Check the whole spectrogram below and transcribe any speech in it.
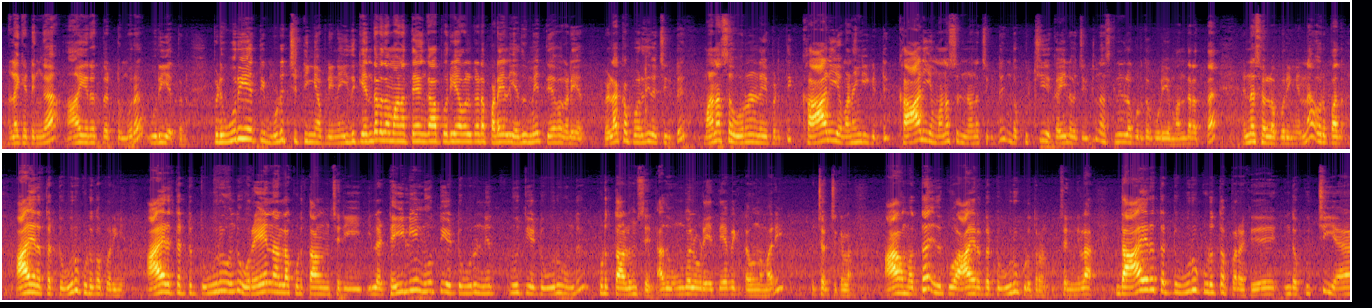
நல்லா கேட்டுங்க ஆயிரத்தெட்டு முறை உரியத்தணும் இப்படி உரியேற்றி முடிச்சிட்டிங்க அப்படின்னா இதுக்கு எந்த விதமான தேங்காய் பொரி அவள்கடை படையல் எதுவுமே தேவை கிடையாது. விளக்க பொருதி வச்சுக்கிட்டு மனசை ஒருநிலைப்படுத்தி காளியை வணங்கிக்கிட்டு காளியை மனசில் நினச்சிக்கிட்டு இந்த குச்சியை கையில் வச்சுக்கிட்டு நான் ஸ்க்ரீனில் கொடுக்கக்கூடிய மந்திரத்தை என்ன சொல்ல போகிறீங்கன்னா ஒரு பத ஆயிரத்தெட்டு உரு கொடுக்க போகிறீங்க ஆயிரத்தெட்டு உரு வந்து ஒரே நாளில் கொடுத்தாலும் சரி இல்லை டெய்லியும் நூற்றி எட்டு உரு நூற்றி எட்டு உரு வந்து கொடுத்தாலும் சரி அது உங்களுடைய தேவைக்கு தகுந்த மாதிரி உச்சரிச்சுக்கலாம். ஆக மொத்தம் இதுக்கு ஆயிரத்தெட்டு உரு கொடுத்துடணும். சரிங்களா? இந்த ஆயிரத்தெட்டு உரு கொடுத்த பிறகு இந்த குச்சியை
